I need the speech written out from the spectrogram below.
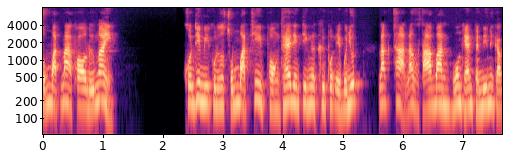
สมบัติมากพอหรือไม่ คนที่มีคุณสมบัติที่ผ่องแท้จริงๆ ก็คือพลเอกประยุทธ์รักชาติรักสถาบันหวงแขนแผ่นดินให้กับ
